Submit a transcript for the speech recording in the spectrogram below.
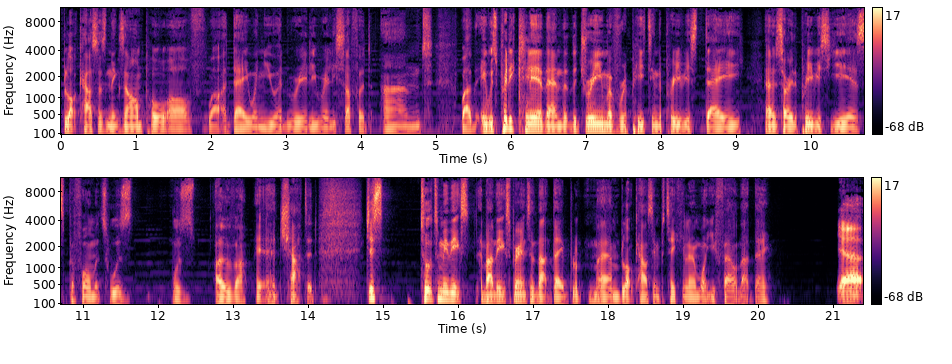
Blockhaus as an example of well a day when you had really really suffered, and well it was pretty clear then that the dream of repeating the previous day, uh, sorry, the previous year's performance was was over. It had shattered. Just talk to me the ex- about the experience of that day, um, Blockhaus in particular, and what you felt that day. Yeah,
